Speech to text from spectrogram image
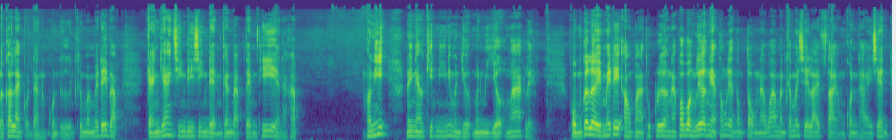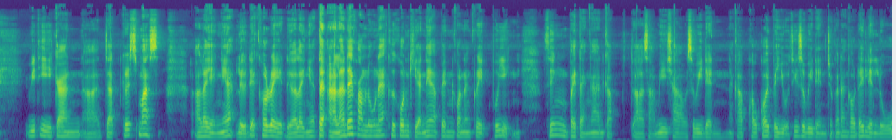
แล้วก็แรงกดดันของคนอื่น คือมันไม่ได้แบบแข่งแย่งชิงดีชิงเด่นกันแบบเต็มที่นะครับคราวนี้ในแนวคิดนี้นี่มันเยอะมันมีเยอะมากเลย ผมก็เลยไม่ได้เอามาทุกเรื่องนะ เพราะบางเรื่องเนี่ยต้องเรียนตรงๆนะว่ามันก็ไม่ใช่ไลฟ์สไตล์ของคนไทย เช่น วิธีการจัดคริสต์มาส อะไรอย่างเงี้ยหรือ decorate หรืออะไรเงี้ยแต่อ่านแล้วได้ความรู้นะ คือคนเขียนเนี่ยเป็นคนอังกฤษผู้หญิง ซึ่งไปแต่งงานกับสามีชาวสวีเดนนะครับเขาก็ไปอยู่ที่สวีเดนจนกระทั่งเขาได้เรียนรู้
